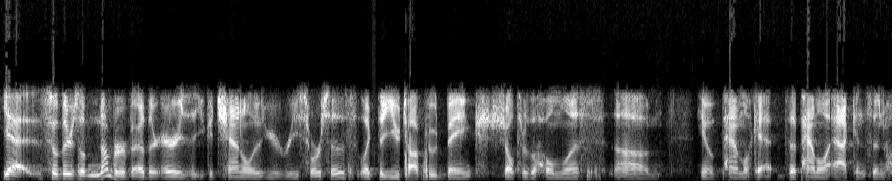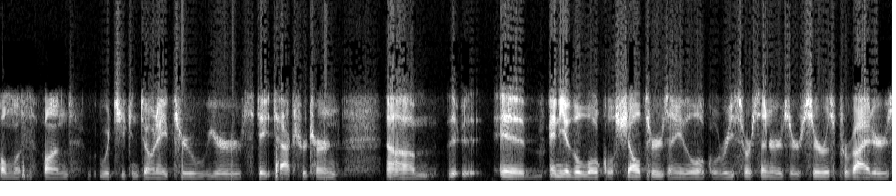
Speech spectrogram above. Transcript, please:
Yeah, so there's a number of other areas that you could channel your resources, like the Utah Food Bank, Shelter the Homeless, um, you know, Pamela, the Pamela Atkinson Homeless Fund, which you can donate through your state tax return. Um, eh, any of the local shelters, any of the local resource centers or service providers,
